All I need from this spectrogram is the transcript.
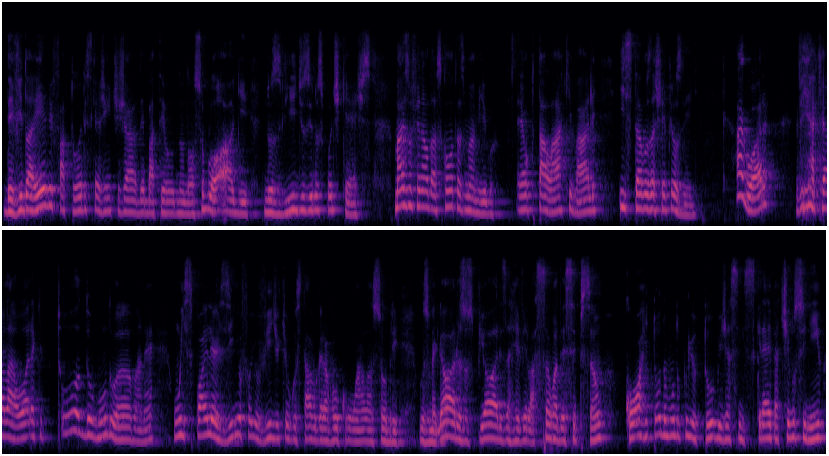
devido a ele fatores que a gente já debateu no nosso blog, nos vídeos e nos podcasts. Mas no final das contas, meu amigo, é o que tá lá que vale e estamos na Champions League. Agora, vem aquela hora que todo mundo ama, né? Um spoilerzinho foi o vídeo que o Gustavo gravou com o Alan sobre os melhores, os piores, a revelação, a decepção. Corre todo mundo pro YouTube, já se inscreve, ativa o sininho,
